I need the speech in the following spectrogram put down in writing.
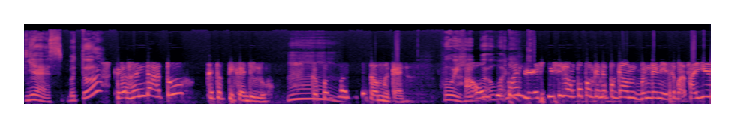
Yes, betul? Kehendak tu Ketepikan dulu Hmm. Keperluan utamakan Hui, Ah, hebat orang awak perempuan ni. Especially orang perempuan Kena pegang benda ni Sebab saya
